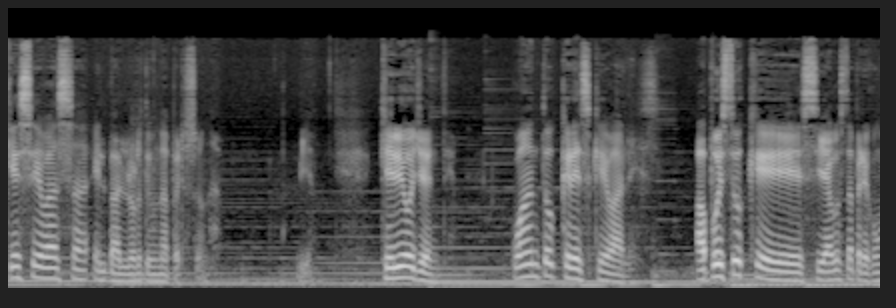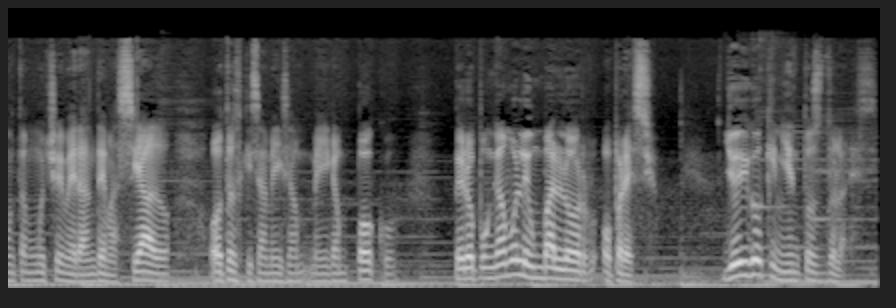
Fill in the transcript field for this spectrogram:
qué se basa el valor de una persona? Bien, querido oyente, ¿cuánto crees que vales? Apuesto que si hago esta pregunta muchos me dirán demasiado, otros quizá me digan, poco, pero pongámosle un valor o precio. Yo digo 500 dólares.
